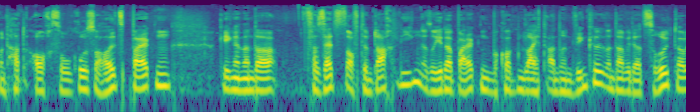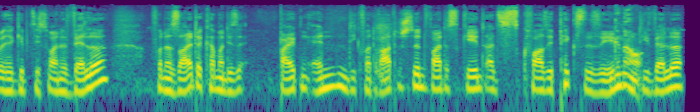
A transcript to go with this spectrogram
und hat auch so große Holzbalken gegeneinander versetzt auf dem Dach liegen. Also jeder Balken bekommt einen leicht anderen Winkel und dann wieder zurück. Dadurch ergibt sich so eine Welle. Von der Seite kann man diese Balkenenden, die quadratisch sind, weitestgehend als quasi Pixel sehen. Genau. Und die Welle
